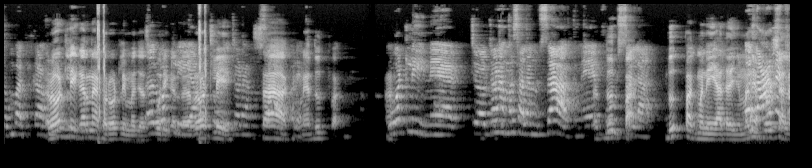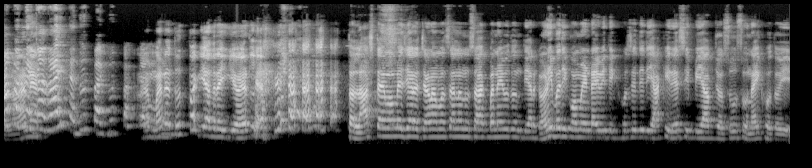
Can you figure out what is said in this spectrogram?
જમવાથી કામ રોટલી કર નાખો રોટલી મજા પૂરી કરતા. રોટલી શાક ને દૂધ પાક. રોટલી ને ચ- ચણા મસાલાનું શાક ને દૂધ સલાડ દૂધ પાક મને યાદ રહી ગયું. મને ને કરે. મને દૂધ પાક યાદ રહી ગયો એટલે. તો લાસ્ટ ટાઈમ અમે જ્યારે ચણા મસાલાનું શાક બનાવ્યું હતું ને ત્યારે ઘણી બધી કોમેન્ટ આવી હતી ખુશી દીદી આખી રેસીપી આપજો શું શું નાખ્યું હતું એ?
